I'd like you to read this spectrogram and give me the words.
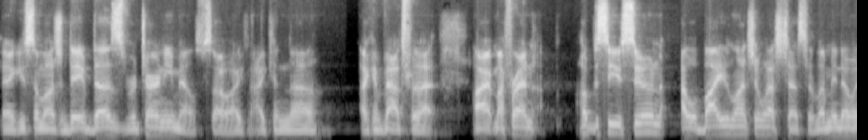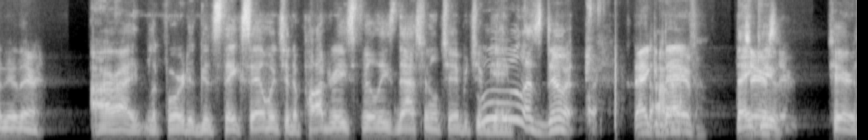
Thank you so much. And Dave does return emails, so I, I can uh, I can vouch for that. All right, my friend. Hope to see you soon. I will buy you lunch in Westchester. Let me know when you're there. All right. Look forward to a good steak sandwich and a Padres Phillies national championship game. Let's do it. Thank you, All Dave. Right. Thank Cheers. you. Cheers.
